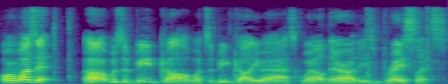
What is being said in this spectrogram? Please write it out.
or was it? Oh, it was a bead call. What's a bead call, you ask? Well, there are these bracelets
